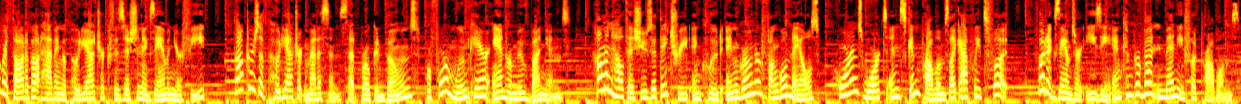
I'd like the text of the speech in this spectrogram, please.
Ever thought about having a podiatric physician examine your feet? Doctors of Podiatric Medicine set broken bones, perform wound care, and remove bunions. Common health issues that they treat include ingrown or fungal nails, corns, warts, and skin problems like athlete's foot. Foot exams are easy and can prevent many foot problems.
